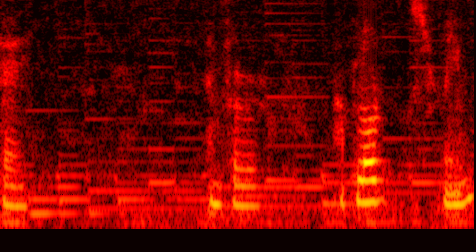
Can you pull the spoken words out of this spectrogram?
okay. And for upload stream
